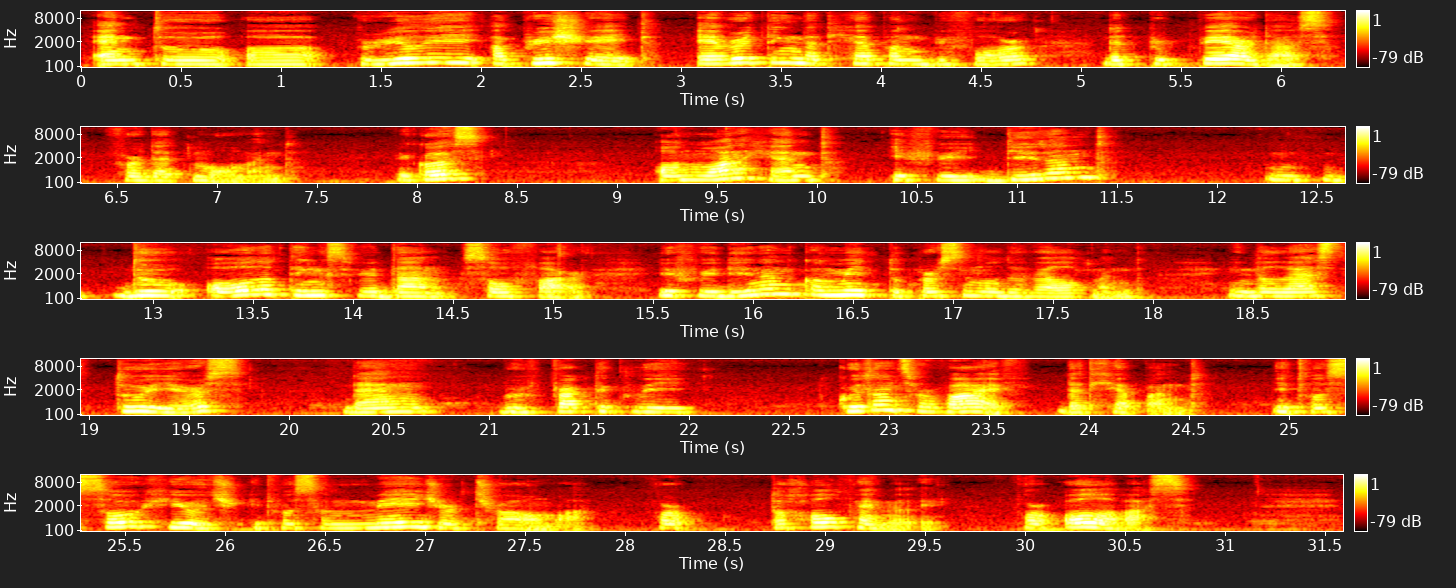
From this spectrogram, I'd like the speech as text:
and to uh, really appreciate everything that happened before that prepared us for that moment. Because on one hand, if we didn't do all the things we've done so far, if we didn't commit to personal development in the last two years, then we practically couldn't survive that happened. It was so huge, it was a major trauma for the whole family, for all of us.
